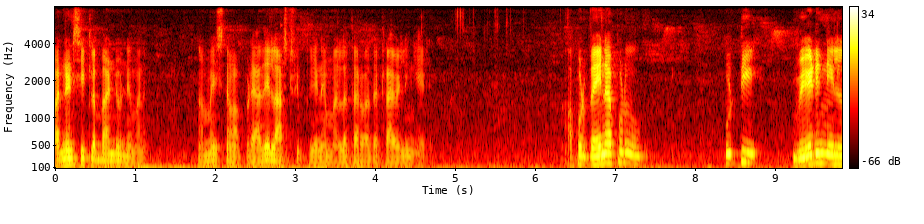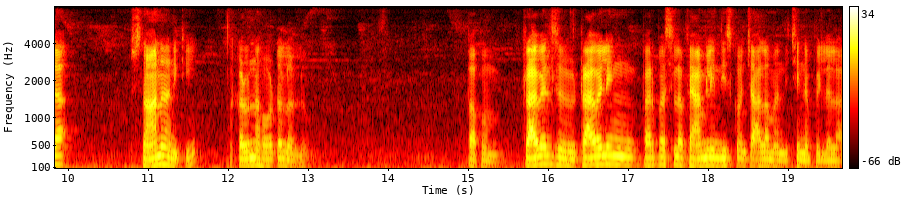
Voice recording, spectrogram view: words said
పన్నెండు సీట్ల బండి ఉండే మనకు. అమ్మేసినాం అప్పుడే. అదే లాస్ట్ ట్రిప్ నేను మళ్ళీ తర్వాత ట్రావెలింగ్ చేయాలి. అప్పుడు పోయినప్పుడు పుట్టి వేడి నీళ్ళ స్నానానికి అక్కడ ఉన్న పాపం ట్రావెల్స్ ట్రావెలింగ్ పర్పస్లో ఫ్యామిలీని తీసుకొని చాలామంది చిన్నపిల్లలు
